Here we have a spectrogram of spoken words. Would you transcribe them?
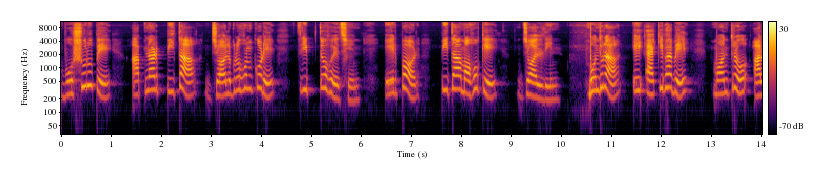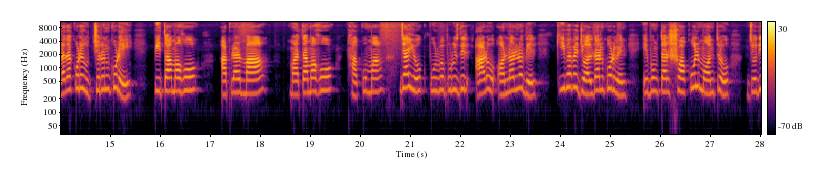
বসুরূপে আপনার পিতা জল গ্রহণ করে তৃপ্ত হয়েছেন। এরপর পিতামহকে জল দিন। বন্ধুরা, এই একইভাবে মন্ত্র আলাদা করে উচ্চারণ করেই পিতামহ, আপনার মা, মাতামহ, ঠাকুমা, যাই হোক, পূর্বপুরুষদের, আরও অন্যান্যদের কীভাবে জলদান করবেন এবং তার সকল মন্ত্র যদি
